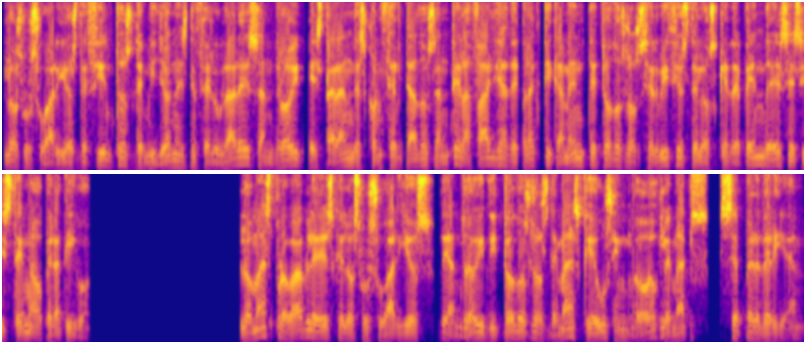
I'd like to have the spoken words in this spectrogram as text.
Los usuarios de cientos de millones de celulares Android estarán desconcertados ante la falla de prácticamente todos los servicios de los que depende ese sistema operativo. Lo más probable es que los usuarios de Android y todos los demás que usen Google Maps, se perderían.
